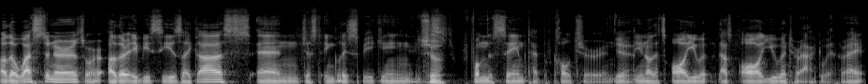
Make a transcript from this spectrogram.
other Westerners or other ABCs like us and just English speaking Sure. Just from the same type of culture. And, Yeah. you know, that's all you, that's all you interact with, right?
